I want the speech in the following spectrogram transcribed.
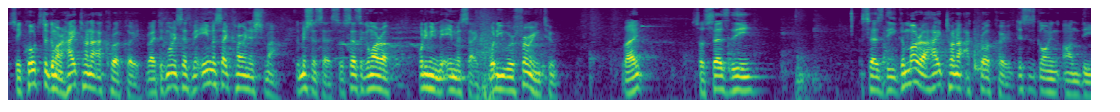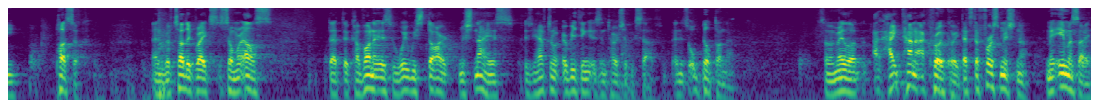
So he quotes the Gemara, Haitana Akrakoi, right? The Gemara says, Me'emasai Karin. The Mishnah says. So says the Gemara, what do you mean Me'emasai? What are you referring to? Right? So says the says the Gemara, Haitona Akrokoy. This is going on the Pasuk. And Rav Tzadok writes somewhere else that the Kavana is the way we start Mishnayis is you have to know everything is in Tarsha B'Ksav. And it's all built on that. So Akroikoi, that's the first Mishnah. Me'emasai.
